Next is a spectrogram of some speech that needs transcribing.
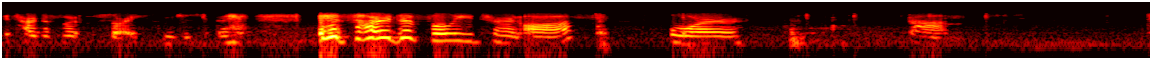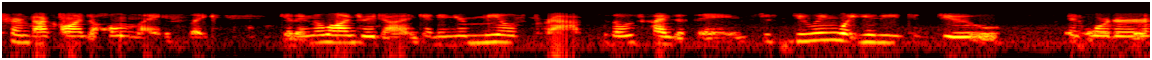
it's hard to sorry, I'm just it's hard to fully turn off or um, turn back on to home life, like getting the laundry done, getting your meals prepped, those kinds of things. Just doing what you need to do in order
